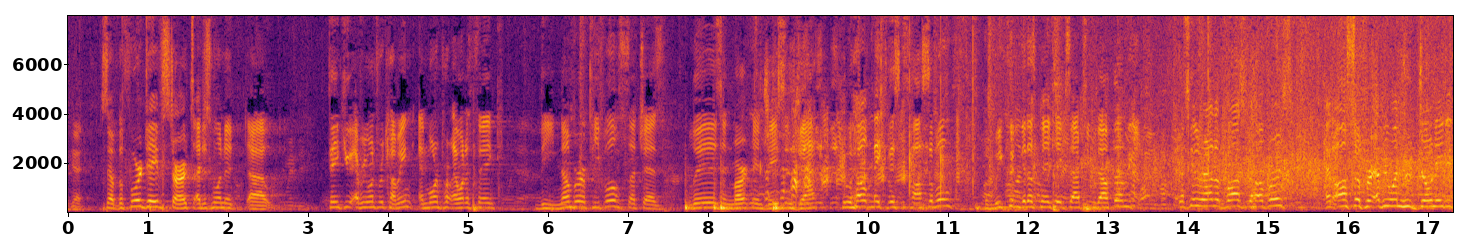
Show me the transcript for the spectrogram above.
Okay. So before Dave starts, I just want to uh, thank you everyone for coming, and more importantly, I want to thank the number of people such as Liz and Martin and Jason, Jack, who helped make this possible because we couldn't get those pancakes out to you without them. Let's give a round of applause for the helpers, and also for everyone who donated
